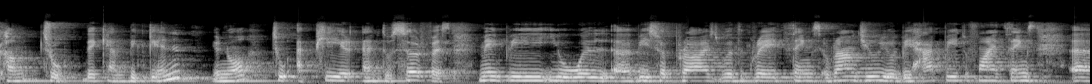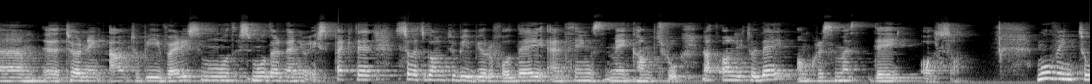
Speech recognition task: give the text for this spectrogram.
come true. They can begin, you know, to appear and to surface. Maybe you will uh, be surprised with great things around you. You'll be happy to find things um, uh, turning out to be very smooth, smoother than you expected. So it's going to be a beautiful day and things may come true. Not only today, on Christmas Day also. Moving to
